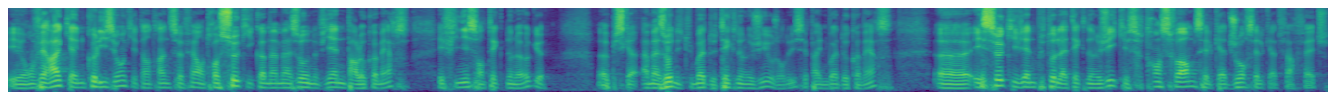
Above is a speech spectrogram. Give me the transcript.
Et on verra qu'il y a une collision qui est en train de se faire entre ceux qui, comme Amazon, viennent par le commerce et finissent en technologue, euh, puisque Amazon est une boîte de technologie aujourd'hui, c'est pas une boîte de commerce, euh, et ceux qui viennent plutôt de la technologie, qui se transforment, c'est le cas de Jour, c'est le cas de Farfetch,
